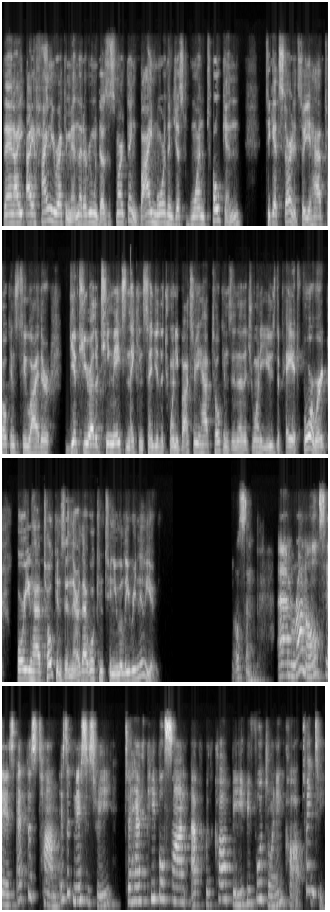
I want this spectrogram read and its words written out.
then I, I highly recommend that everyone does a smart thing. Buy more than just one token to get started. So you have tokens to either give to your other teammates and they can send you the 20 bucks, or you have tokens in there that you want to use to pay it forward, or you have tokens in there that will continually renew you. Awesome. Um, Ronald says, at this time, is it necessary to have people sign up with Co-op B before joining Co-op 20?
